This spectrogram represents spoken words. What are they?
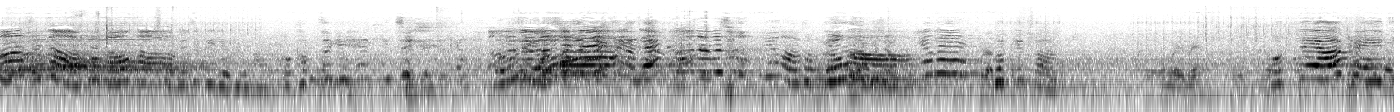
아 진짜 곧 나온다 뮤직비디오 곧 나온다 어, 갑자기 햇빛이. 너무 너무 섹시한데? 섹시한데? 너무 눈부셔 희연아, 덥- 너무 덥으셔. 미안해 덥겠다. 너무 애매해. 어때요, 케이지?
